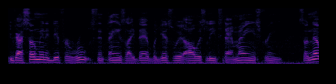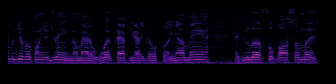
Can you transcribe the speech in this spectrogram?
you got so many different roots and things like that, but guess what? It always leads to that mainstream. So never give up on your dream, no matter what path you have to go for. A young man, if you love football so much,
